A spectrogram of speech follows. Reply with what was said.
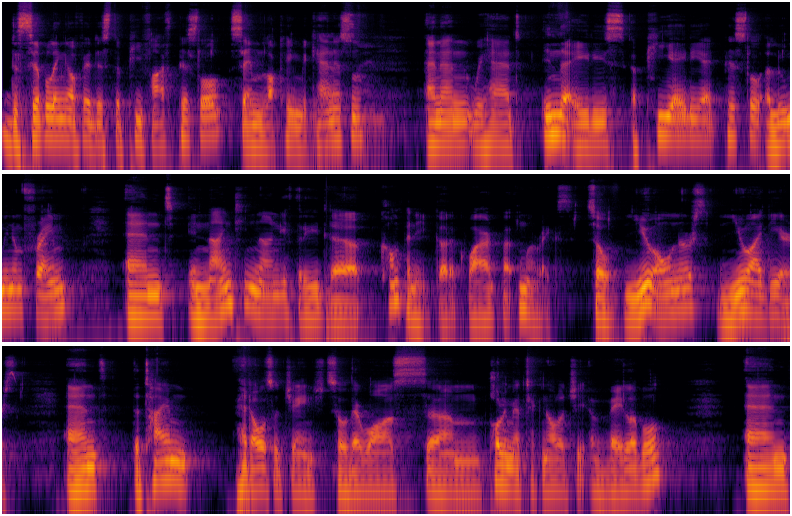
the sibling of it is the P5 pistol, same locking mechanism, and then we had in the 80s a P88 pistol, aluminum frame, and in 1993 the company got acquired by Umarex. So new owners, new ideas, and the time had also changed. So there was um, polymer technology available, and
